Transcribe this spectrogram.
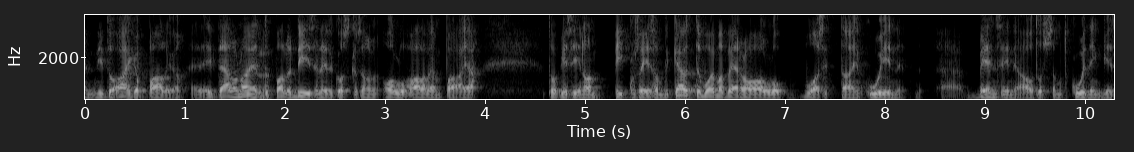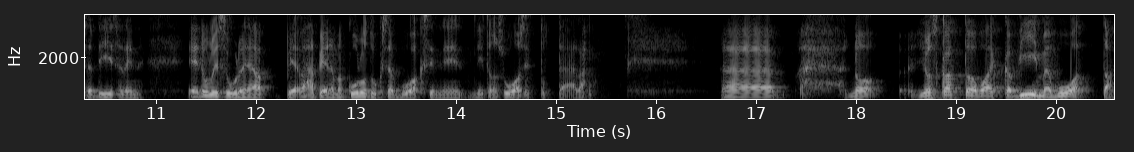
Eli niitä on aika paljon. Ei täällä on ajettu Kyllä. paljon dieseliä, koska se on ollut halvempaa ja toki siinä on pikkusen isompi käyttövoimavero ollut vuosittain kuin äh, bensiiniautossa, mutta kuitenkin se dieselin edullisuuden ja vähän pienemmän kulutuksen vuoksi niin niitä on suosittu täällä. Äh, no, jos katsoo vaikka viime vuotta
